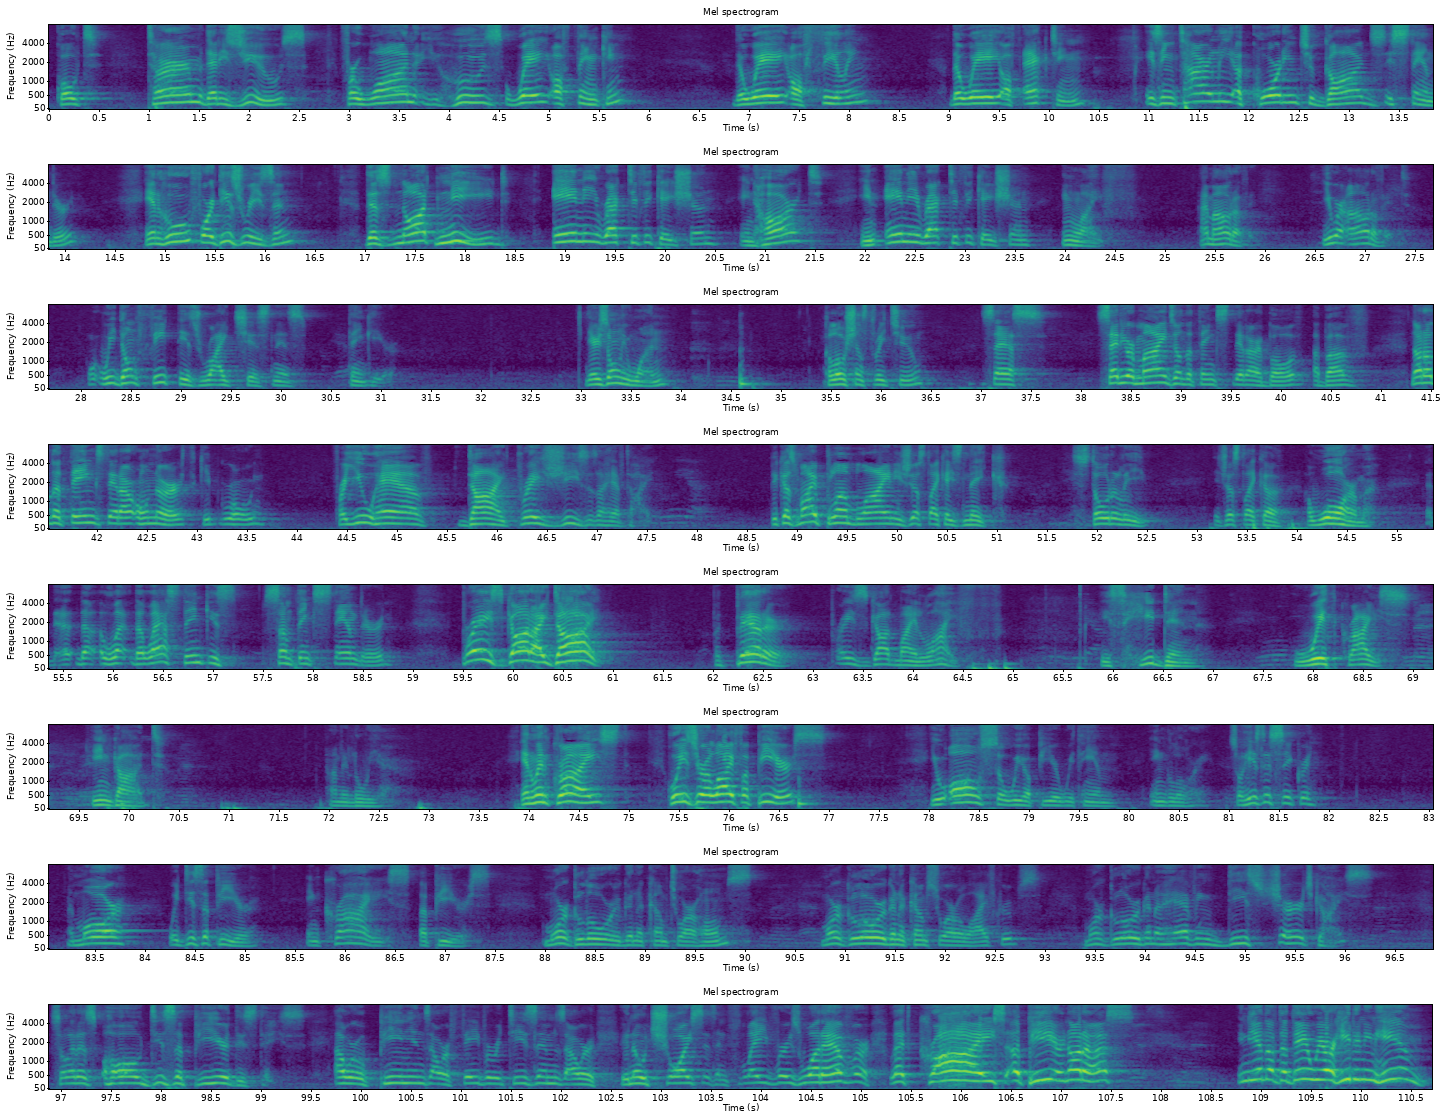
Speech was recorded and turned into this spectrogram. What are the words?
quote, term that is used for one whose way of thinking, the way of feeling, the way of acting is entirely according to God's standard, and who, for this reason, does not need any rectification in heart, in any rectification in life. I'm out of it. You are out of it. We don't fit this righteousness thing here. There's only one. Colossians 3 2 says, Set your minds on the things that are above, above, not on the things that are on earth. Keep growing. For you have died. Praise Jesus, I have died. Because my plumb line is just like a snake. It's totally, it's just like a, a worm. The, the, the last thing is something standard. Praise God, I die. But better, praise God, my life is hidden with Christ in God. Hallelujah. And when Christ, who is your life, appears, you also will appear with him in glory. So here's the secret. The more we disappear, and Christ appears, more glory going to come to our homes. More glory going to come to our life groups. More glory going to have in this church, guys. So let us all disappear these days. Our opinions, our favoritisms, our you know choices and flavors, whatever. Let Christ appear, not us. In the end of the day, we are hidden in Him.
